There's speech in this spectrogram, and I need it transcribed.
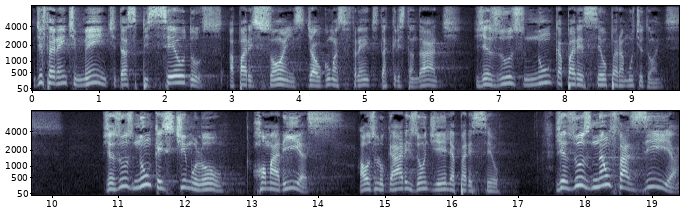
diferentemente das pseudos aparições de algumas frentes da cristandade, Jesus nunca apareceu para multidões. Jesus nunca estimulou romarias aos lugares onde ele apareceu. Jesus não fazia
